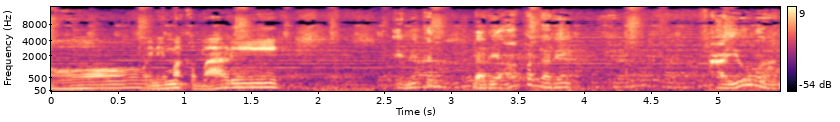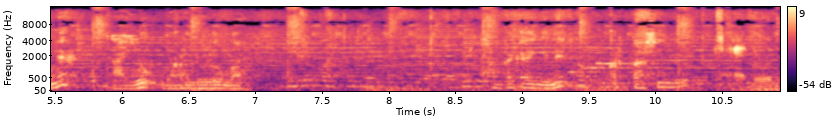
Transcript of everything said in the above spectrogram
Oh, ini mah kebalik. Ini kan dari apa? Dari kayu kan ya? Kayu zaman dulu mah. Sampai kayak gini tuh kertasnya. tuh. Edun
